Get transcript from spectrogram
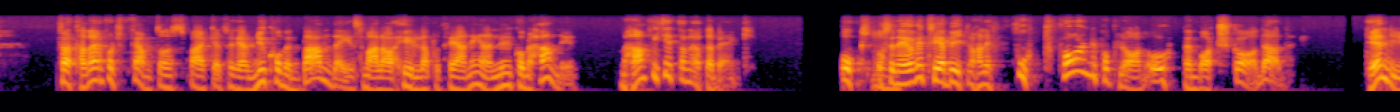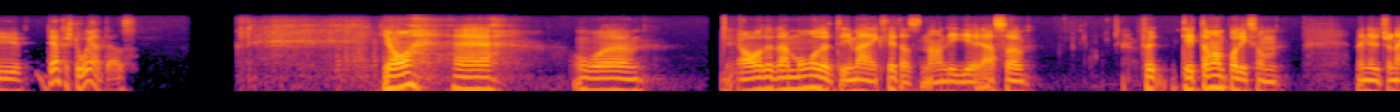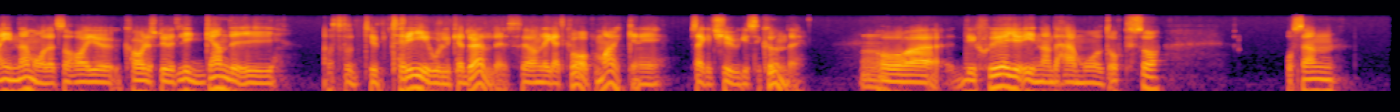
För att han hade fått 15 sparkar så nu kommer Banda in som alla har hyllat på träningarna. Nu kommer han in. Men han fick sitta och nöta bänk. Och, och sen är över tre byten och han är fortfarande på plan och uppenbart skadad. Den, är ju, den förstår jag inte ens. Ja, eh, och eh, ja, det där målet är ju märkligt alltså när han ligger, alltså. För tittar man på liksom minuterna innan målet så har ju Carlos blivit liggande i alltså typ tre olika dueller. Så han legat kvar på marken i säkert 20 sekunder. Mm. Och eh, det sker ju innan det här målet också. Och sen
